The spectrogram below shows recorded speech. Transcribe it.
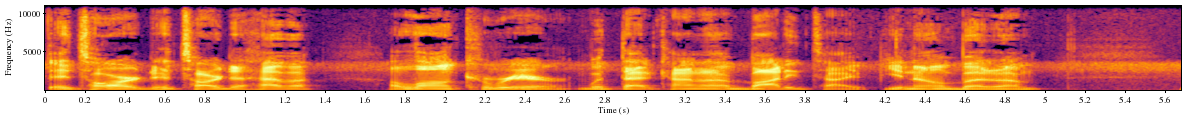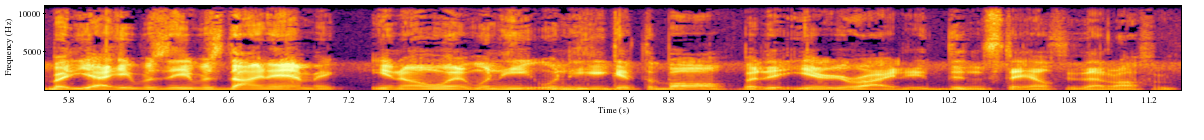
it's hard. It's hard to have a, a long career with that kind of body type, you know. But um, but yeah, he was he was dynamic, you know, when, when he when he could get the ball. But it, you're right, he didn't stay healthy that often.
